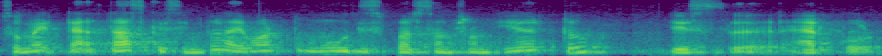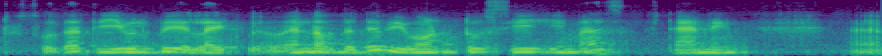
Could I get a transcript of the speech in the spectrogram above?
so my ta task is simple. I want to move this person from here to this uh, airport so that he will be like end of the day we want to see him as standing uh,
